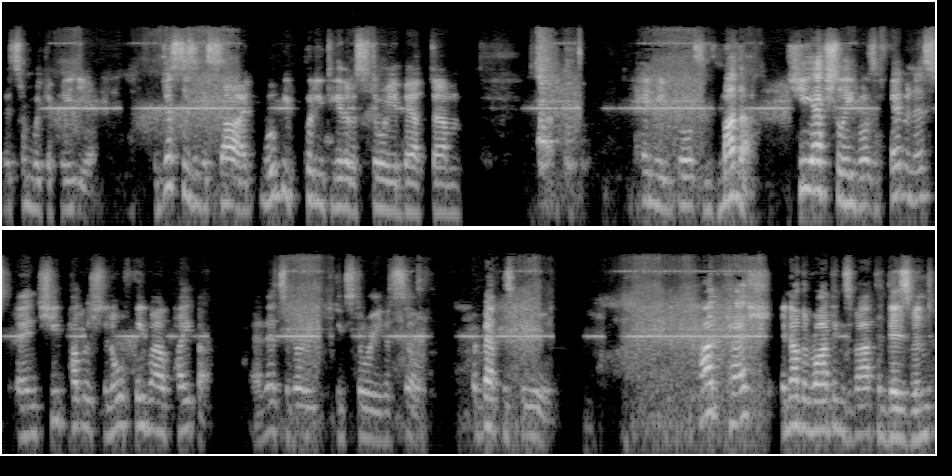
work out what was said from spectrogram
That's from Wikipedia. And just as an aside, we'll be putting together a story about um, Henry Lawson's mother. She actually was a feminist and she published an all female paper. And that's a very interesting story in itself about this period. Hard cash and other writings of Arthur Desmond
